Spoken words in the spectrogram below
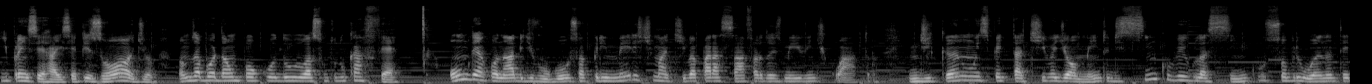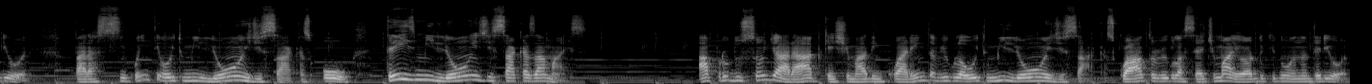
E para encerrar esse episódio, vamos abordar um pouco do assunto do café. Ontem a Conab divulgou sua primeira estimativa para a safra 2024, indicando uma expectativa de aumento de 5,5 sobre o ano anterior, para 58 milhões de sacas ou 3 milhões de sacas a mais. A produção de arábica é estimada em 40,8 milhões de sacas, 4,7 maior do que no ano anterior.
